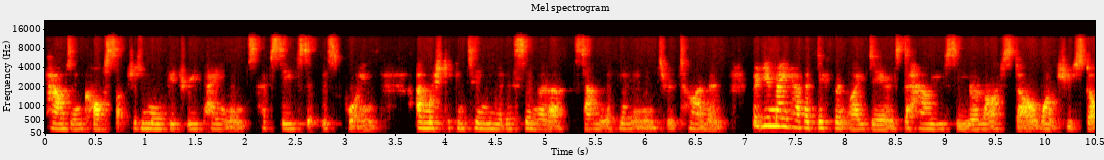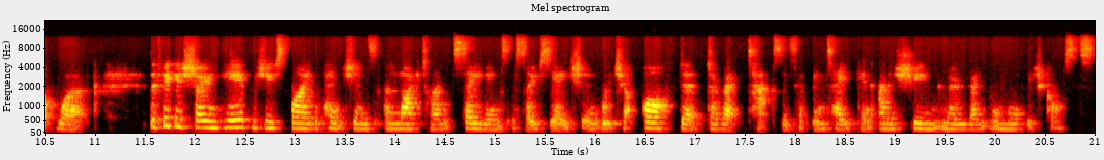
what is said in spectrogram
housing costs such as mortgage repayments have ceased at this point and wish to continue with a similar standard of living into retirement. But you may have a different idea as to how you see your lifestyle once you stop work the figures shown here produced by the Pensions and Lifetime Savings Association, which are after direct taxes have been taken and assume no rent or mortgage costs,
